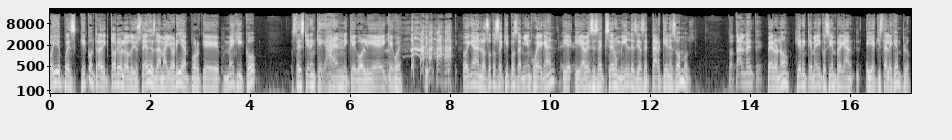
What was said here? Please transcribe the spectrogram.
Oye, pues qué contradictorio lo de ustedes, la mayoría, porque México, ustedes quieren que gane y que golee y que juegue. Oigan, los otros equipos también juegan y, y a veces hay que ser humildes y aceptar quiénes somos. Totalmente. Pero no, quieren que México siempre gane. Y aquí está el ejemplo.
